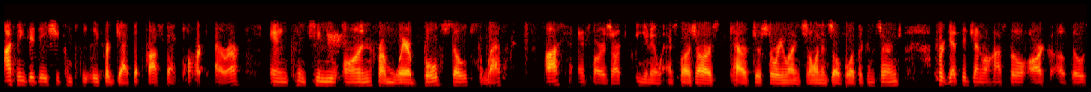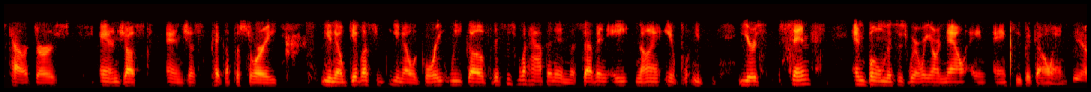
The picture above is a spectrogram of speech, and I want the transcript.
I think that they should completely forget the Prospect Park era and continue on from where both soaps left us as far as our you know as far as our character storylines so on and so forth are concerned. Forget the General Hospital arc of those characters and just and just pick up the story you know, give us, you know, a great week of this is what happened in the seven, eight, nine, you know, years since, and boom, this is where we are now, and and keep it going. Yeah.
